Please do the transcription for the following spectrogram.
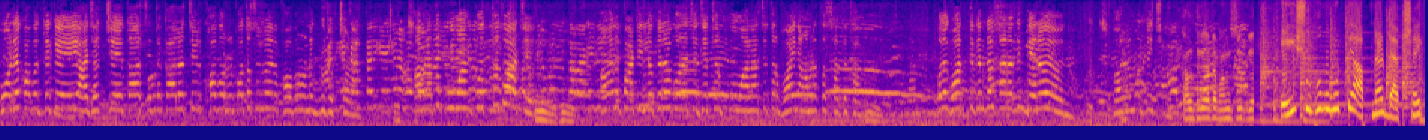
ফোনে খবর দেখে এই আজ হচ্ছে তা সেটা কাল হচ্ছে এর খবরের কথা শুনবে খবর অনেক ছড়া আমরা তো প্রমাণ করতে তো আছে। আমাদের পার্টির লোকেরা বলেছে যে তোর প্রমাণ আছে তোর ভয় না আমরা তোর সাথে থাকব। বলে ঘর থেকে কাল সারাদিন বেরোয় হয়নি ঘরের মধ্যেই ছিল। কাল থেকে একটা মানসিক এই শুভ মুহূর্তে আপনার ব্যবসায়িক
